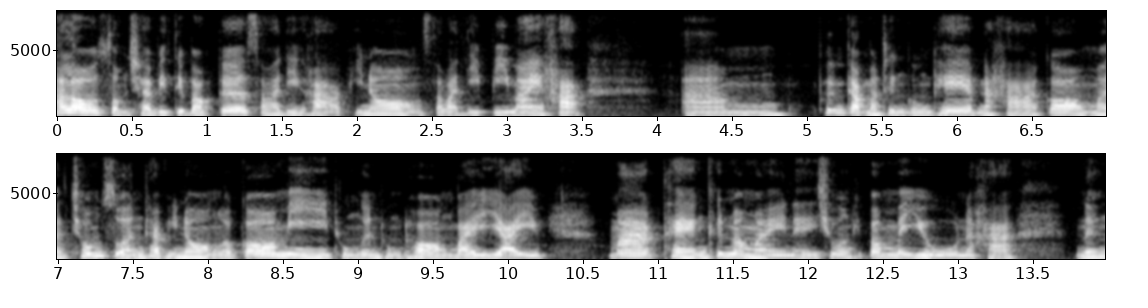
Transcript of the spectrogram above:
ฮัลโหลสมชายบิวตี้บล็อกเกอร์สวัสดีค่ะ พี่น้อง สวัสดีปีใหม่ค่ะเพิ่งกลับมาถึงกรุงเทพนะคะ ก็มาชมสวนค่ะพี่น้อง แล้วก็มีถุงเงินถุงทองใบใหญ่มากแทงขึ้นมาใหม่ในช่วงที่ป้อมไม่อยู่นะคะหนึ่ง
